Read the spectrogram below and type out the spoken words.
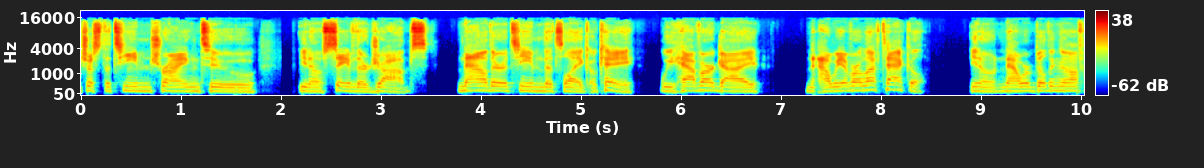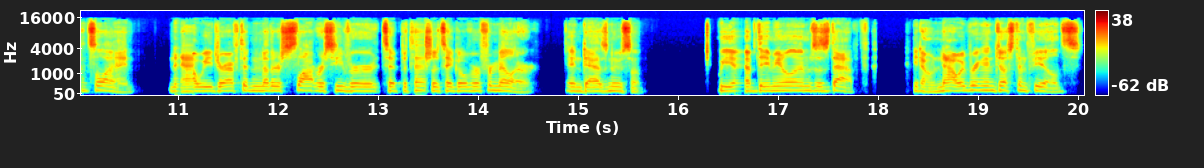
just a team trying to you know save their jobs. Now they're a team that's like okay we have our guy now we have our left tackle. You know now we're building an offensive line. Now we drafted another slot receiver to potentially take over for miller and Dazz Newsome. We have Damien Williams depth you know, now we bring in Justin Fields.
